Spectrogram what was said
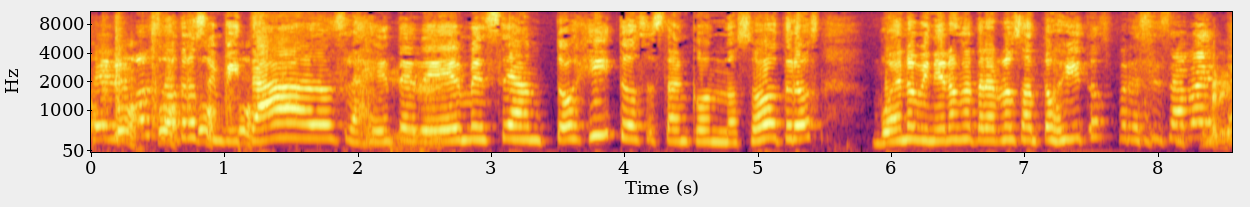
Tenemos otros invitados, la gente de MC Antojitos están con nosotros. Bueno, vinieron a traernos antojitos precisamente.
